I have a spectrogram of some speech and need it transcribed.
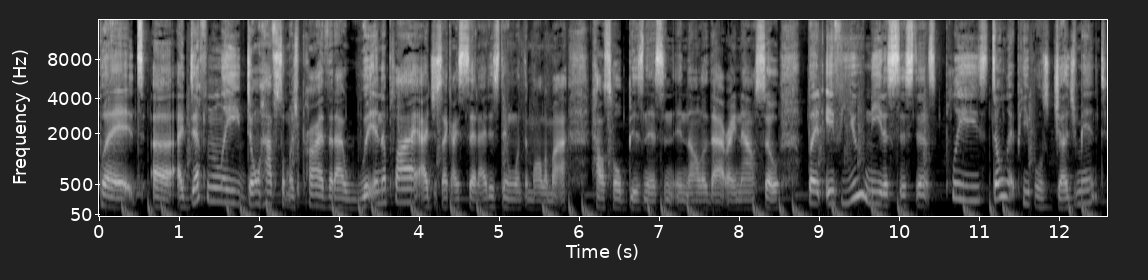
but uh, I definitely don't have so much pride that I wouldn't apply. I just, like I said, I just didn't want them all in my household business and, and all of that right now. So, but if you need assistance, please don't let people's judgment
